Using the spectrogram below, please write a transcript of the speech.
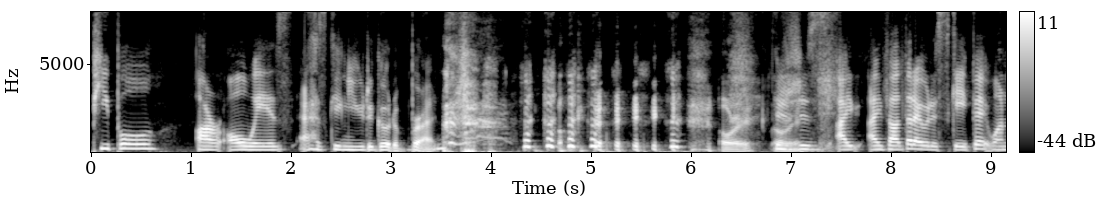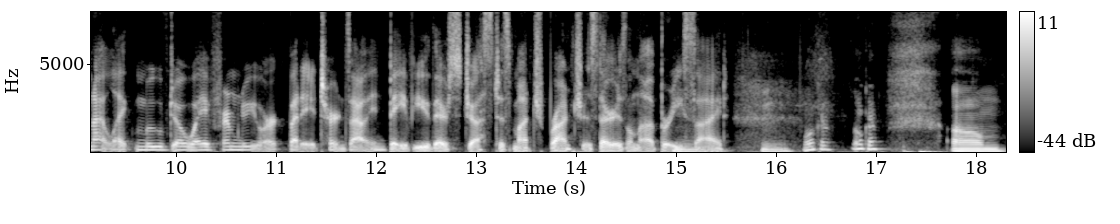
people are always asking you to go to brunch. okay. all right. All right. just I, I thought that I would escape it when I like moved away from New York, but it turns out in Bayview there's just as much brunch as there is on the Upper East mm. Side. Mm. Okay. Okay. Um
